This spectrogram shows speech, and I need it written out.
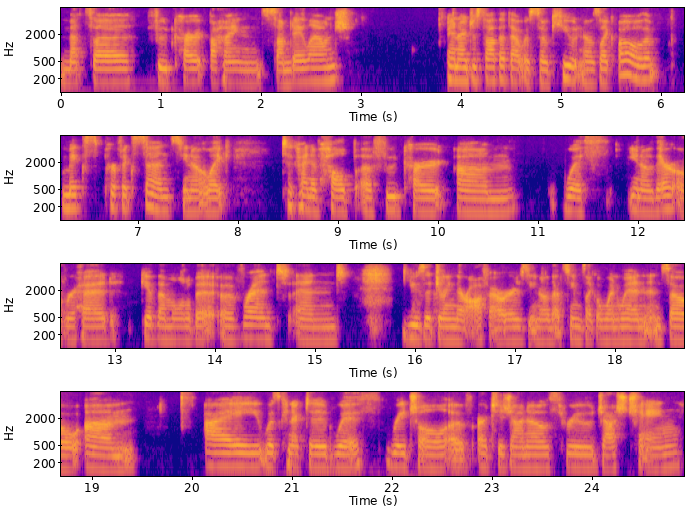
Metza food cart behind Someday Lounge. And I just thought that that was so cute. And I was like, oh, that makes perfect sense, you know, like to kind of help a food cart um, with, you know, their overhead, give them a little bit of rent and use it during their off hours. You know, that seems like a win win. And so, um, I was connected with Rachel of Artigiano through Josh Chang,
